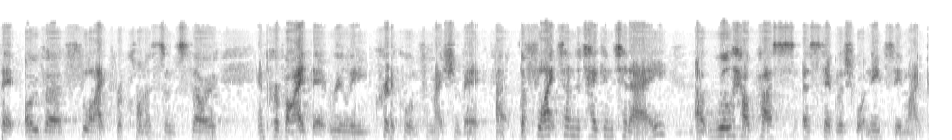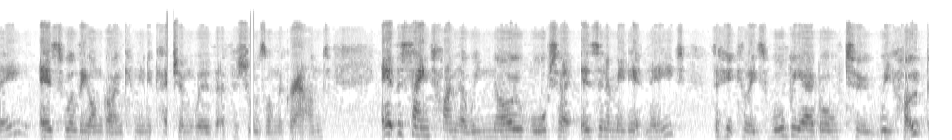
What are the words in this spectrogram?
that over-flight reconnaissance though and provide that really critical information back. Uh, the flights undertaken today uh, will help us establish what needs there might be, as will the ongoing communication with officials on the ground. At the same time, though, we know water is an immediate need. The Hercules will be able to, we hope,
